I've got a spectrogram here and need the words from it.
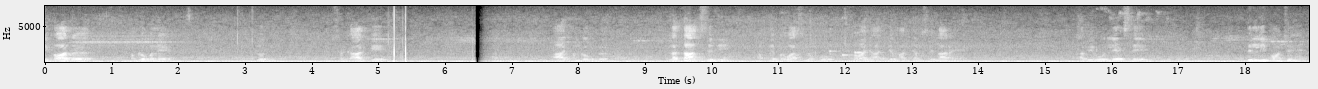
एक और हम लोगों ने जो सरकार के आज हम लोग लद्दाख से भी अपने प्रवासियों को हवाई जहाज़ के माध्यम से ला रहे हैं। अभी वो लेह से दिल्ली पहुँचे हैं।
